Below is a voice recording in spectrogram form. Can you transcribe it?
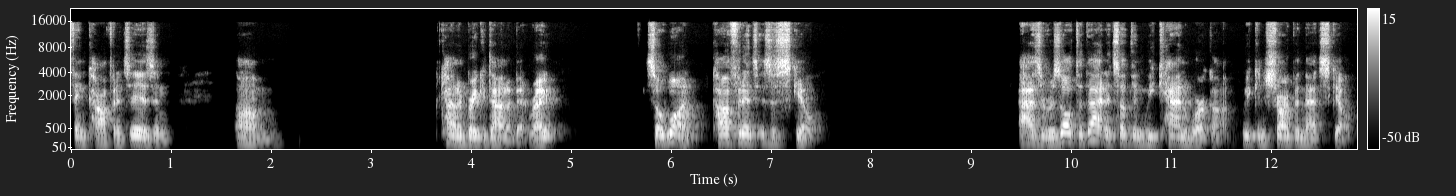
think confidence is and um, kind of break it down a bit, right? So one, confidence is a skill as a result of that, it's something we can work on. We can sharpen that skill.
